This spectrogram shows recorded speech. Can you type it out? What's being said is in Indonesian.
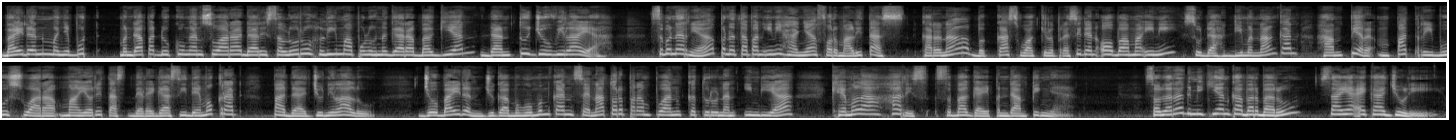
Biden menyebut mendapat dukungan suara dari seluruh 50 negara bagian dan tujuh wilayah. Sebenarnya penetapan ini hanya formalitas karena bekas wakil Presiden Obama ini sudah dimenangkan hampir 4.000 suara mayoritas delegasi Demokrat pada Juni lalu. Joe Biden juga mengumumkan senator perempuan keturunan India, Kamala Harris, sebagai pendampingnya. Saudara demikian kabar baru, saya Eka Juli.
